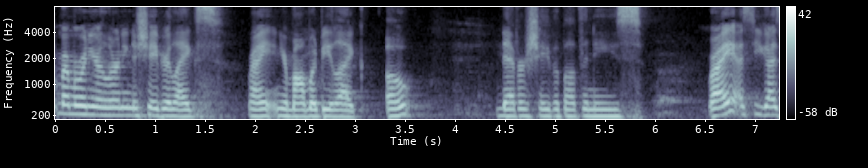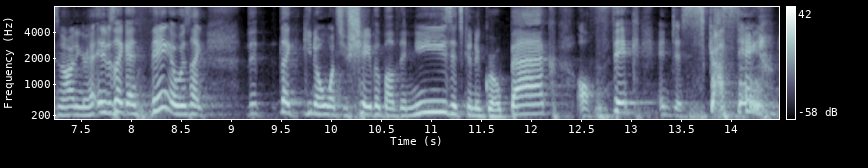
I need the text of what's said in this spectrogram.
remember when you were learning to shave your legs, right? And your mom would be like, "Oh, never shave above the knees." Right? I see you guys nodding your head. It was like a thing. It was like, the, like you know, once you shave above the knees, it's gonna grow back, all thick and disgusting.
